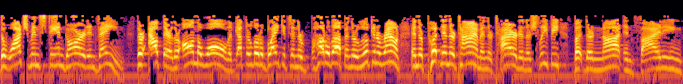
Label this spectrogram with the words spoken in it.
the watchmen stand guard in vain. They're out there, they're on the wall, they've got their little blankets and they're huddled up and they're looking around and they're putting in their time and they're tired and they're sleepy, but they're not inviting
